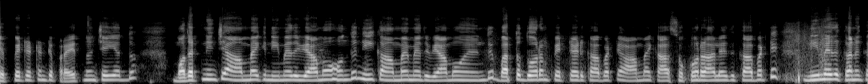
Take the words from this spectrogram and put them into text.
చెప్పేటటువంటి ప్రయత్నం చేయొద్దు. మొదటి నుంచి ఆ అమ్మాయికి నీ మీద వ్యామోహం ఉంది నీకు ఆ అమ్మాయి మీద వ్యామోహం ఉంది భర్త దూరం పెట్టాడు కాబట్టి ఆ అమ్మాయికి ఆ సుఖం రాలేదు కాబట్టి నీ మీద కనుక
